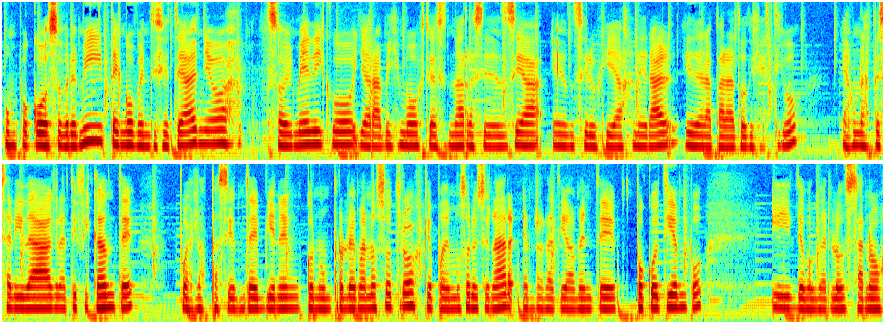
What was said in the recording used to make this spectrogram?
un poco sobre mí. Tengo 27 años, soy médico y ahora mismo estoy haciendo una residencia en cirugía general y del aparato digestivo. Es una especialidad gratificante, pues los pacientes vienen con un problema nosotros que podemos solucionar en relativamente poco tiempo y devolverlos sanos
